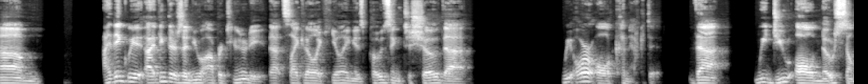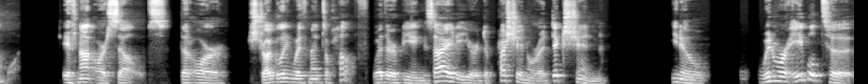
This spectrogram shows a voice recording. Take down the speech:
um, I think we I think there's a new opportunity that psychedelic healing is posing to show that we are all connected, that we do all know someone, if not ourselves, that are struggling with mental health, whether it be anxiety or depression or addiction. You know, when we're able to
